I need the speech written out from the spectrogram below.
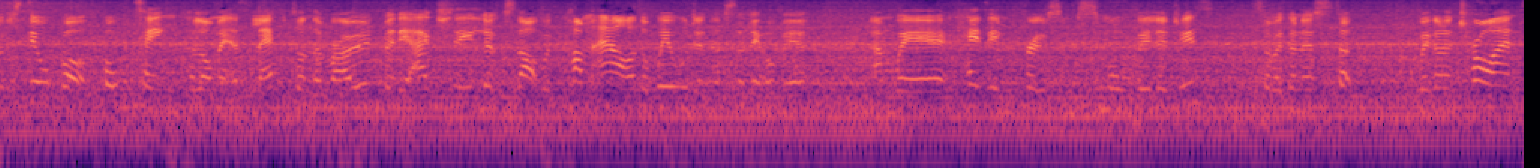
We've still got 14 kilometres left on the road, but it actually looks like we've come out of the wilderness a little bit, and we're heading through some small villages. So we're gonna stop. We're gonna try and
